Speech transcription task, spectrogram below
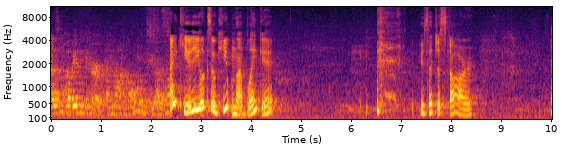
I just want my baby to get hurt. I'm not going to. I. Hi, cutie. You look so cute on that blanket. You're such a star.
